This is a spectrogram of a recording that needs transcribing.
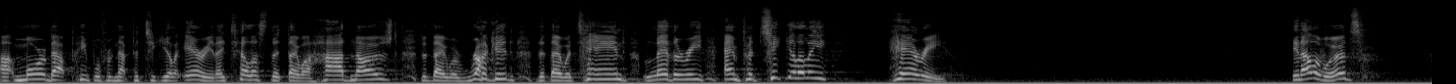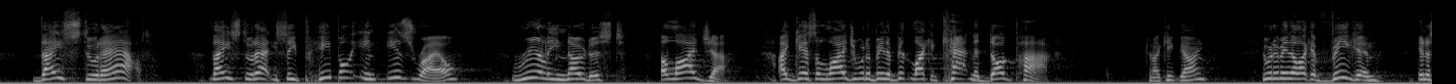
uh, more about people from that particular area. They tell us that they were hard nosed, that they were rugged, that they were tanned, leathery, and particularly hairy. In other words, they stood out. They stood out. You see, people in Israel really noticed Elijah. I guess Elijah would have been a bit like a cat in a dog park. Can I keep going? He would have been like a vegan a,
